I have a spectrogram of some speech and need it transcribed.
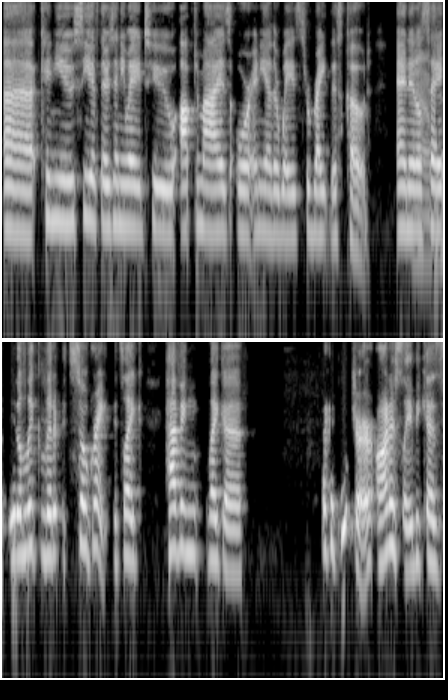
uh, can you see if there's any way to optimize or any other ways to write this code and it'll Yeah. say it'll look. liter- it's so great it's like having like a like a teacher honestly because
